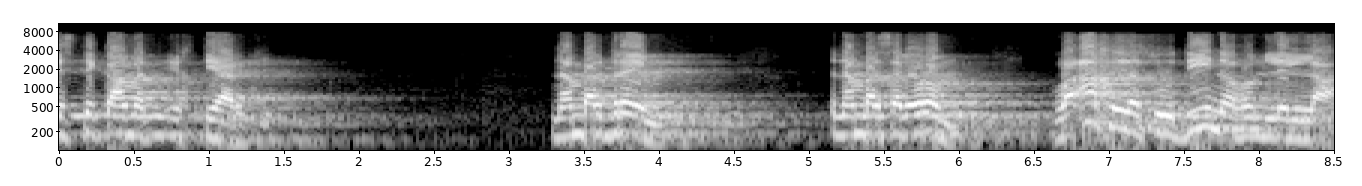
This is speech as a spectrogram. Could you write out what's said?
استقامت اختیار کی نمبر 3 نمبر 4 واخلصوا دینهم لله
